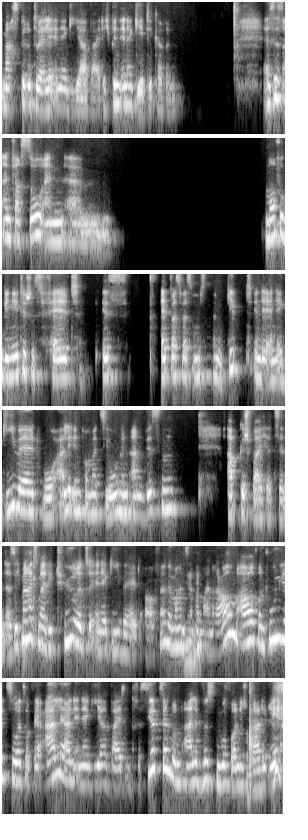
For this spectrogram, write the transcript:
mache spirituelle Energiearbeit. Ich bin Energetikerin. Es ist einfach so ein ähm, morphogenetisches Feld ist etwas, was uns gibt in der Energiewelt, wo alle Informationen an Wissen abgespeichert sind. Also ich mache jetzt mal die Türe zur Energiewelt auf. Ne? Wir machen jetzt mhm. einfach mal einen Raum auf und tun jetzt so, als ob wir alle an Energiearbeit interessiert sind und alle wüssten, wovon ich gerade rede.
